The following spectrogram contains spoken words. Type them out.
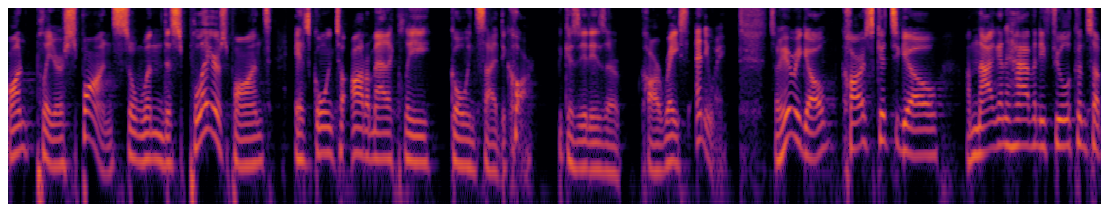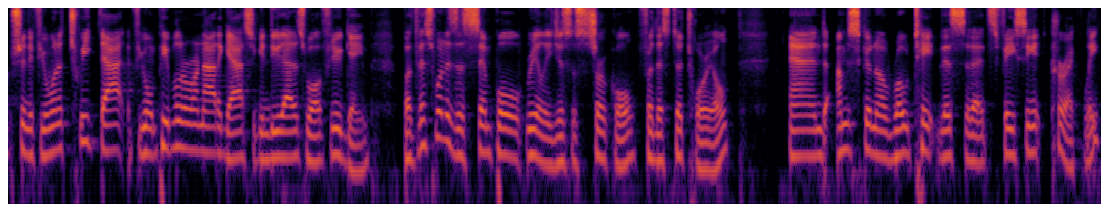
on player spawns. So when this player spawns, it's going to automatically go inside the car because it is a car race anyway. So here we go. Car's good to go. I'm not going to have any fuel consumption. If you want to tweak that, if you want people to run out of gas, you can do that as well for your game. But this one is a simple, really just a circle for this tutorial. And I'm just going to rotate this so that it's facing it correctly.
